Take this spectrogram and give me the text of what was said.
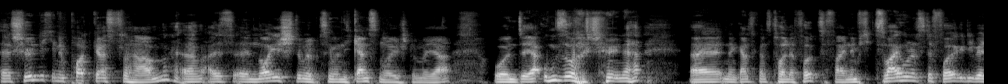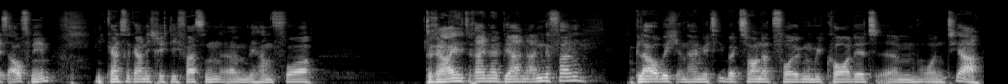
äh, schön dich in dem Podcast zu haben, äh, als äh, neue Stimme, beziehungsweise nicht ganz neue Stimme, ja. Und ja, umso schöner, äh, einen ganz, ganz tollen Erfolg zu feiern. Nämlich die 200. Folge, die wir jetzt aufnehmen. Ich kann es gar nicht richtig fassen. Ähm, wir haben vor drei, dreieinhalb Jahren angefangen, glaube ich, und haben jetzt über 200 Folgen recorded. Ähm, und ja,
